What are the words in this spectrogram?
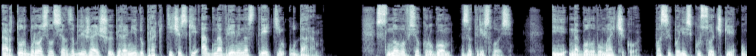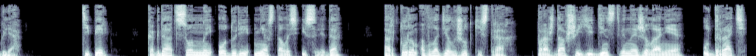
Артур бросился за ближайшую пирамиду практически одновременно с третьим ударом. Снова все кругом затряслось, и на голову мальчику посыпались кусочки угля. Теперь, когда от сонной одури не осталось и следа, Артуром овладел жуткий страх, порождавший единственное желание удрать,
